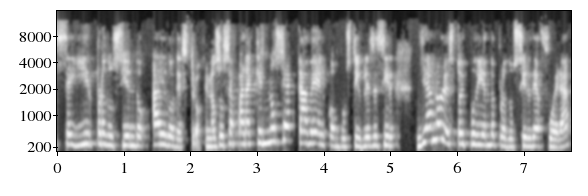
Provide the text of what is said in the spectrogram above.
seguir produciendo algo de estrógenos, o sea, para que no se acabe el combustible, es decir, ya no lo estoy pudiendo producir de afuera,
